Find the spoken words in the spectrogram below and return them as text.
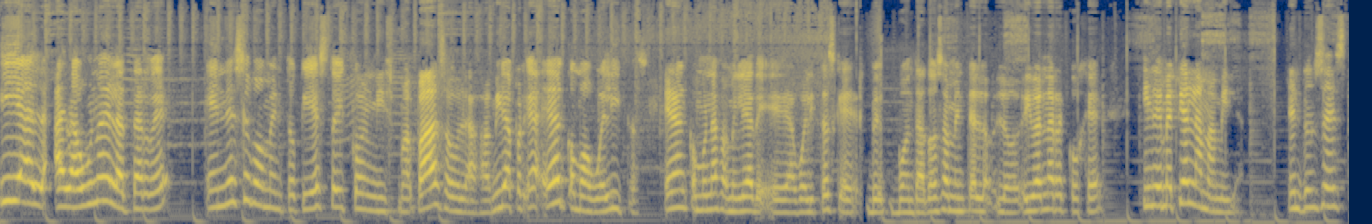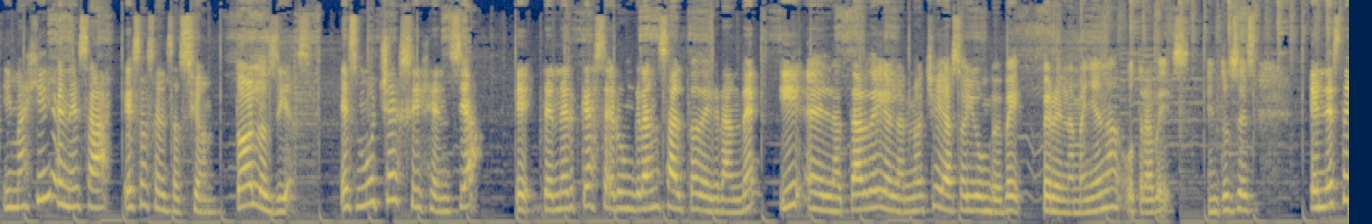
y a la una de la tarde en ese momento que ya estoy con mis papás o la familia, porque eran como abuelitos, eran como una familia de, abuelitos que bondadosamente lo, iban a recoger y le metían la mamila. Entonces, imaginen esa, esa sensación todos los días. Es mucha exigencia eh, tener que hacer un gran salto de grande y en la tarde y en la noche ya soy un bebé, pero en la mañana otra vez. Entonces, en, este,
